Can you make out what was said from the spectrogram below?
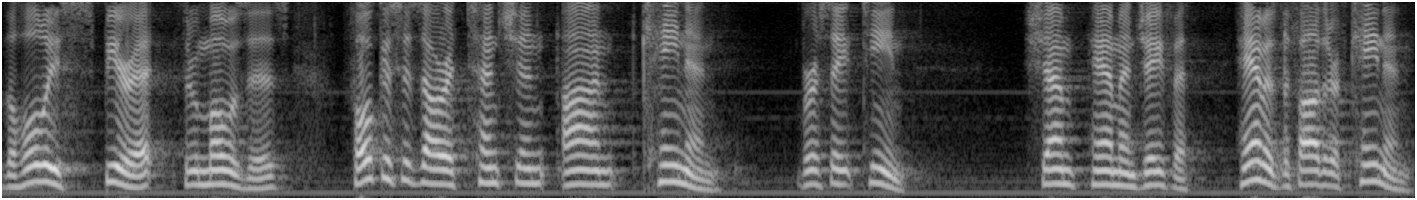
the Holy Spirit, through Moses, focuses our attention on Canaan. Verse 18 Shem, Ham, and Japheth. Ham is the father of Canaan.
